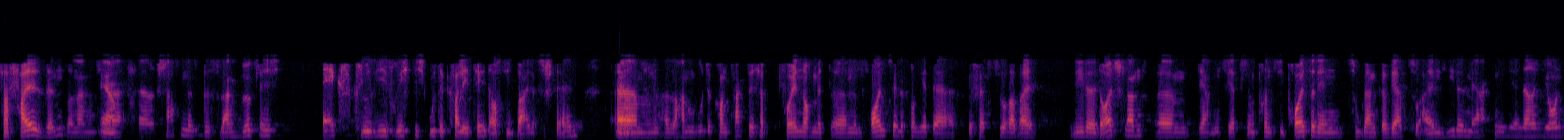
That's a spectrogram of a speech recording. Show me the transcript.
Verfall sind, sondern wir äh, schaffen es bislang wirklich exklusiv richtig gute Qualität auf die Beine zu stellen. Ja. Ähm, also haben gute Kontakte. Ich habe vorhin noch mit äh, einem Freund telefoniert, der ist Geschäftsführer bei Lidl Deutschland. Ähm, der hat uns jetzt im Prinzip heute den Zugang gewährt zu allen Lidl-Märkten hier in der Region.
